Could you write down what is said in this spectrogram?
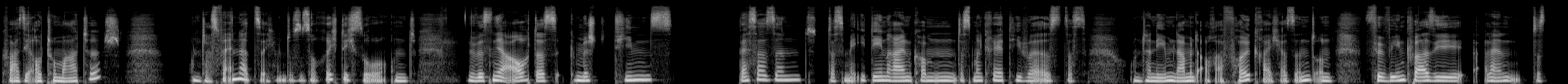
quasi automatisch. Und das verändert sich und das ist auch richtig so. Und wir wissen ja auch, dass gemischte Teams besser sind, dass mehr Ideen reinkommen, dass man kreativer ist, dass Unternehmen damit auch erfolgreicher sind und für wen quasi allein das,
